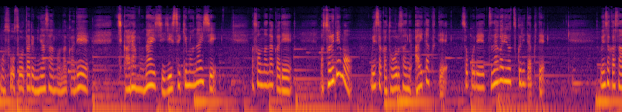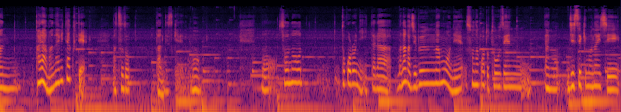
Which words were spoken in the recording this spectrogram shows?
もうそうそうたる皆さんの中で力もないし実績もないしそんな中でそれでも上坂徹さんに会いたくてそこでつながりを作りたくて上坂さんから学びたくて、まあ、集ったんですけれどももうそのところに行ったら、まあ、なんか自分はもうねそんなこと当然あの実績もないし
